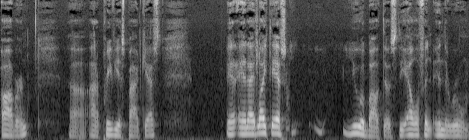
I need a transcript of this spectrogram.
Auburn uh, on a previous podcast, and, and I'd like to ask you about this, the elephant in the room.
